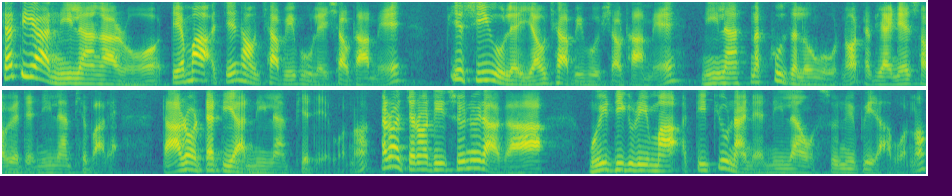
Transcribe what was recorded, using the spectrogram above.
တတိယနီလန်ကတော့တရမအကျဉ်းထောင်ချပေးဖို့လည်းလျှောက်ထားမယ်ပစ္စည်းကိုလည်းရောင်းချပေးဖို့လျှောက်ထားမယ်နီလန်နှစ်ခုစလုံးကိုเนาะတပြိုင်တည်းဆောင်ရွက်တဲ့နီလန်ဖြစ်ပါတယ်ဒါကတော့တတိယနီလန်ဖြစ်တယ်ပေါ့เนาะအဲ့တော့ကျွန်တော်ဒီဆွေးနွေးတာကငွေဒီဂရီမှာအတီးပြုတ်နိုင်တဲ့နီလန်ကိုဆွေးနွေးပေးတာပေါ့เนาะ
